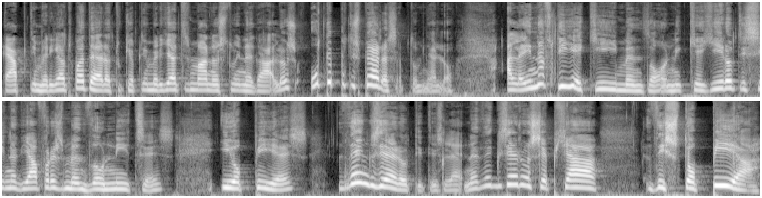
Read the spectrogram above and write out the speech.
από τη μεριά του πατέρα του και από τη μεριά της μάνας του είναι Γάλλος, ούτε που της πέρασε από το μυαλό. Αλλά είναι αυτή εκεί η Μενδόνη και γύρω της είναι διάφορες Μενδονίτσες, οι οποίες δεν ξέρω τι τις λένε, δεν ξέρω σε ποια δυστοπία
